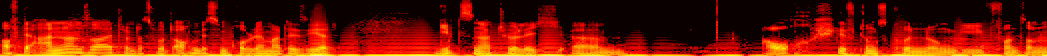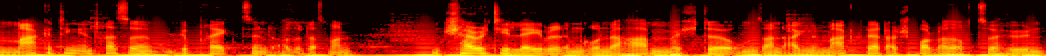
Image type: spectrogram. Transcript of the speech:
Auf der anderen Seite, und das wird auch ein bisschen problematisiert, gibt es natürlich ähm, auch Stiftungsgründungen, die von so einem Marketinginteresse geprägt sind, also dass man ein Charity-Label im Grunde haben möchte, um seinen eigenen Marktwert als Sportler auch zu erhöhen.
